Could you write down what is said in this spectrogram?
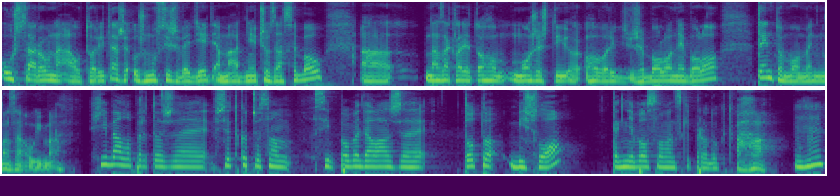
už sa rovná autorita, že už musíš vedieť a mať niečo za sebou a na základe toho môžeš ty hovoriť, že bolo, nebolo. Tento moment ma zaujíma. Chýbalo, pretože všetko, čo som si povedala, že toto by šlo, tak nebol slovenský produkt. Aha. Uh-huh.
